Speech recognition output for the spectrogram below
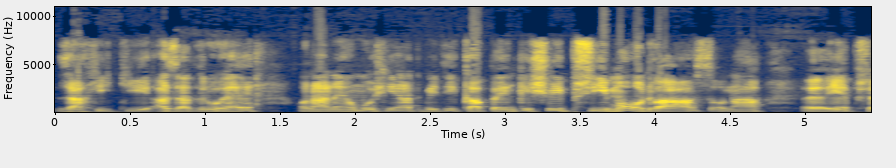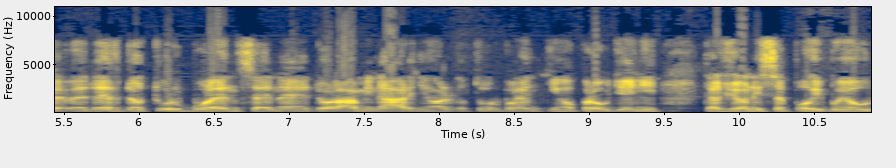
zachytí a za druhé, ona neumožní, aby ty kapenky šly přímo od vás, ona eh, je převede do turbulence, ne do laminárního, ale do turbulentního proudění, takže oni se pohybují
